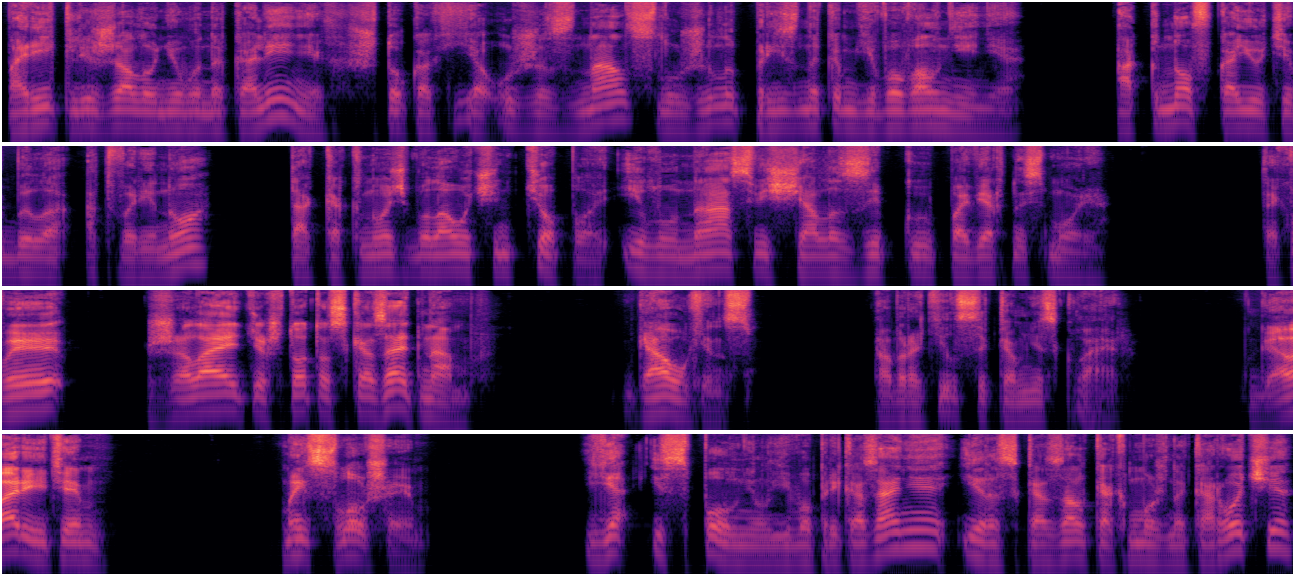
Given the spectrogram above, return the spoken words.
Парик лежал у него на коленях, что, как я уже знал, служило признаком его волнения. Окно в каюте было отворено, так как ночь была очень теплая, и луна освещала зыбкую поверхность моря. — Так вы желаете что-то сказать нам, Гаукинс? — обратился ко мне Сквайр. — Говорите. Мы слушаем. Я исполнил его приказание и рассказал как можно короче,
